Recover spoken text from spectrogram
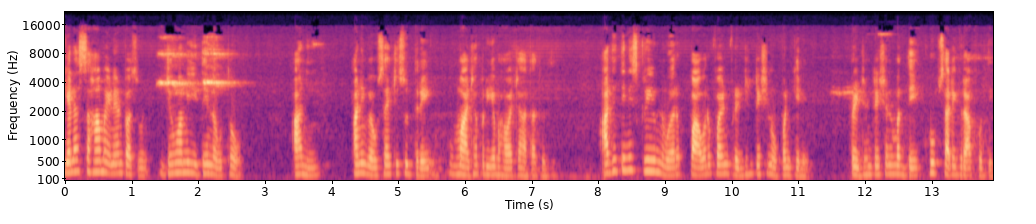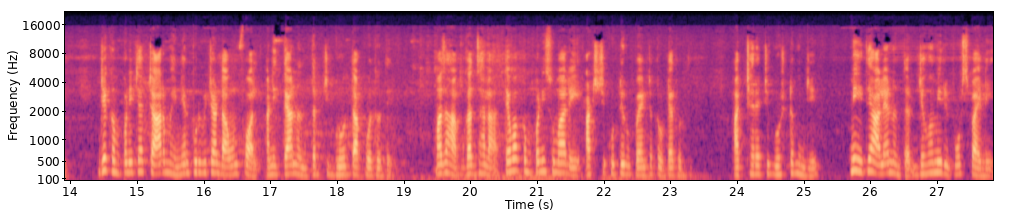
गेल्या सहा महिन्यांपासून जेव्हा मी इथे नव्हतो आणि आणि व्यवसायाची सूत्रे माझ्या प्रिय भावाच्या हातात होती. आदितीने स्क्रीनवर पॉवर पॉईंट प्रेझेंटेशन ओपन केले. प्रेझेंटेशनमध्ये खूप सारे ग्राफ होते जे कंपनीच्या चार महिन्यांपूर्वीच्या डाऊनफॉल आणि त्यानंतरची ग्रोथ दाखवत होते. माझा अपघात झाला तेव्हा कंपनी सुमारे आठशे कोटी रुपयांच्या तोट्यात होती. आश्चर्याची गोष्ट म्हणजे मी इथे आल्यानंतर जेव्हा मी रिपोर्ट्स पाहिले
